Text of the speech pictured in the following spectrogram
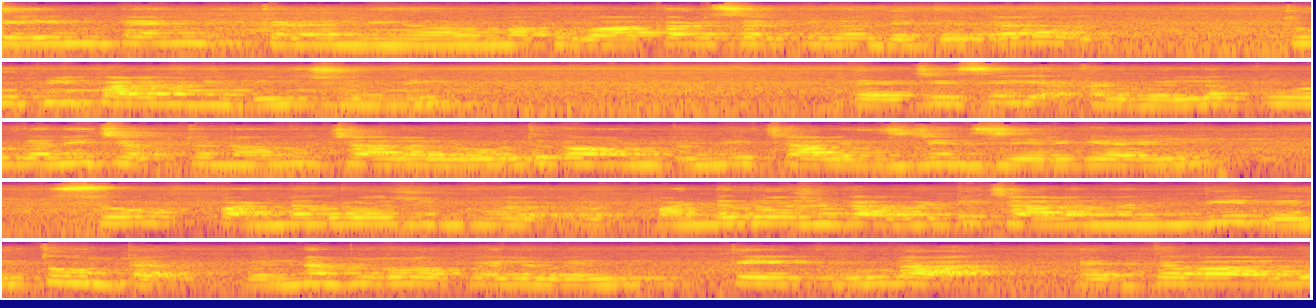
same time ఇక్కడ మాకు వాకాడు సర్కిల్లో దగ్గరగా తూపిలిపాలెం అనే బీచ్ ఉంది. దయచేసి అక్కడ వెళ్ళకూడదని చెప్తున్నాము. చాలా లోతుగా ఉంటుంది. చాలా ఇన్సిడెంట్స్ జరిగాయి. సో పండుగ రోజు పండుగ రోజు కాబట్టి చాలామంది వెళ్తూ ఉంటారు. వెళ్ళినప్పుడు కూడా ఒకవేళ వెళ్తే కూడా పెద్దవాళ్ళు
